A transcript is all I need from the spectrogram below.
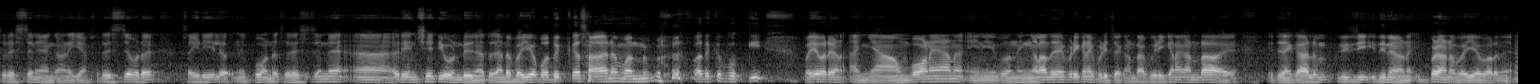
സുരേഷ് അച്ഛനെ ഞാൻ കാണിക്കാം. സുരേഷ് ഇവിടെ സൈഡിൽ നിൽപ്പുണ്ട് സുരേഷ് അച്ഛന്റെ ഒരു ഇനിഷ്യേറ്റീവ് ഉണ്ട് ഇതിനകത്ത്. എന്റെ ഭയ്യ പതുക്കെ സാധനം വന്നു. പതുക്കെ പൊക്കി. ഭയ്യ പറയാണ് ആ ഞാൻ പോണയാണ്. ഇനിയിപ്പോൾ നിങ്ങളതിനെ പിടിക്കണേ പിടിച്ച. കണ്ട പിടിക്കണ കണ്ട? ഇതിനേക്കാളും രുചി ഇതിനാണ്. ഇപ്പോഴാണ് ഭയ്യ പറഞ്ഞത്.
